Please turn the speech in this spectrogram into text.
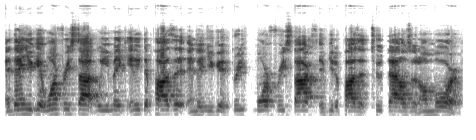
And then you get one free stock when you make any deposit. And then you get three more free stocks if you deposit 2,000 or more.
